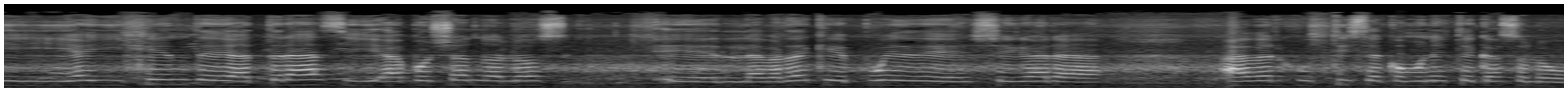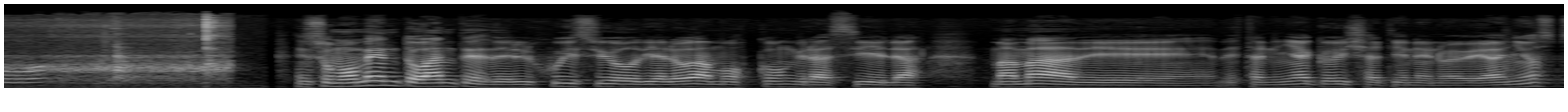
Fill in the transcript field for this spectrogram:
y hay gente atrás y apoyándolos, la verdad que puede llegar a haber justicia como en este caso lo hubo. En su momento, antes del juicio, dialogamos con Graciela, mamá de, esta niña que hoy ya tiene nueve años.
